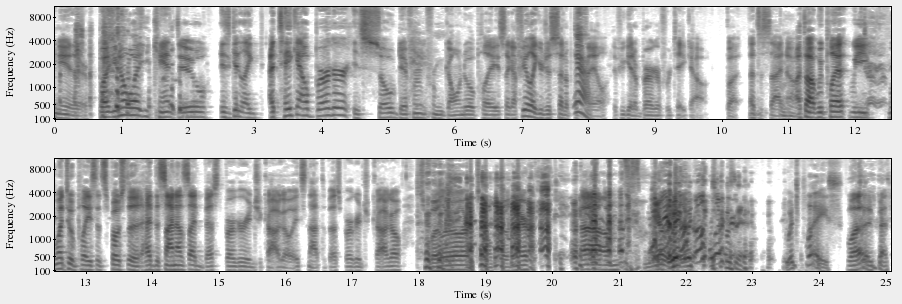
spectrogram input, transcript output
neither. But you know what you can't do is get like a takeout burger is so different from going to a place. Like I feel like you're just set up to Yeah. fail if you get a burger for takeout. But that's a side note. Mhm. I thought we play we went to a place that's supposed to had the sign outside best burger in Chicago. It's not the best burger in Chicago. Spoiler alert, don't go there. Um, There Wait, which, which was it? Which place? what? Said best-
